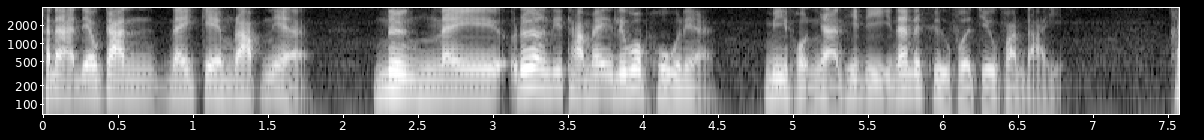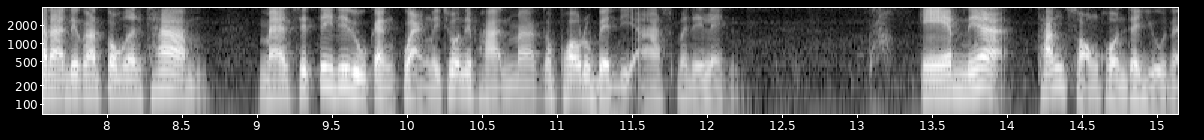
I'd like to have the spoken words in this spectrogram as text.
ขณะเดียวกันในเกมรับเนี่ยหนึ่งในเรื่องที่ทำให้ลิเวอร์พูลเนี่ยมีผลงานที่ดีนั่นก็คือเฟอร์จิลฟันไดขณะเดียวกันตรงกันข้ามแมนซิตี้ที่ดูแกว่งๆในช่วงที่ผ่านมาก็เพราะรูเบนดีอาร์สไม่ได้เล่น เกมเนี้ยทั้งสองคนจะอยู่ใน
